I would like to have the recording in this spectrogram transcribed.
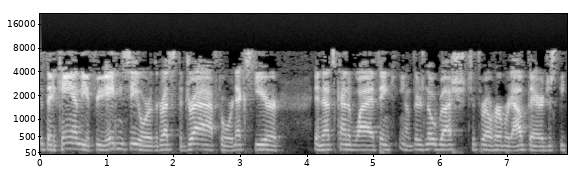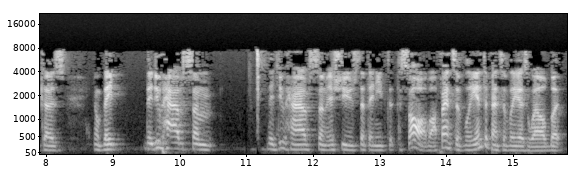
if they can be a free agency or the rest of the draft or next year. And that's kind of why I think, you know, there's no rush to throw Herbert out there just because, you know, they, they do have some, they do have some issues that they need to, to solve offensively and defensively as well. But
